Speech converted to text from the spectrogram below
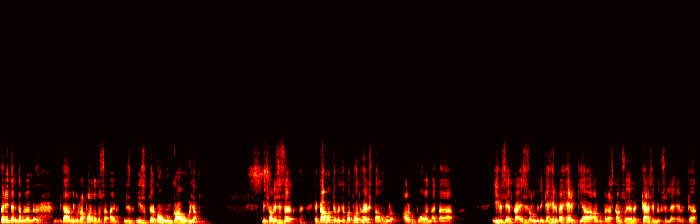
perinteinen tämmöinen, mitä on niin raportoitu niin sanottuja Kongon kauhuja, mitkä oli siis, ne kammottivat jopa 1900-luvun alkupuolen näitä ihmisiä, jotka ei siis ollut mitenkään hirveän herkkiä alkuperäiskansojen kärsimykselle, eivätkä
